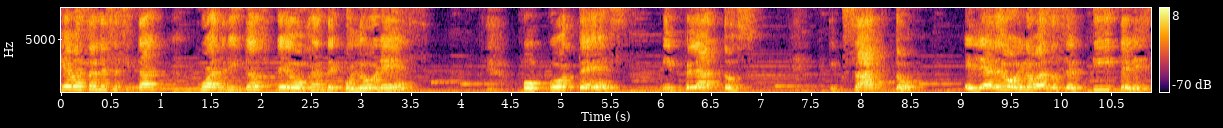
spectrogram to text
¿Qué vas a necesitar? Cuadritos de hojas de colores, popotes, y platos. Exacto. El día de hoy no vas a hacer títeres.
